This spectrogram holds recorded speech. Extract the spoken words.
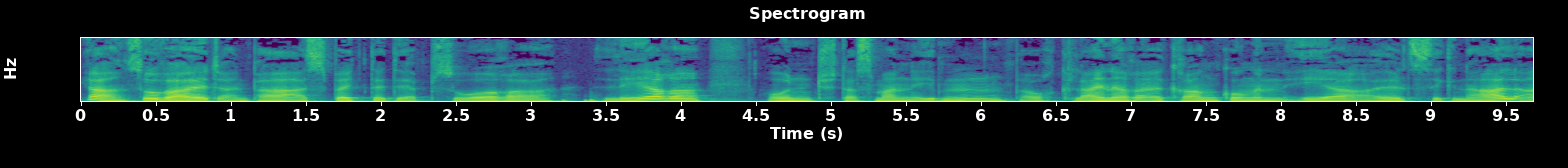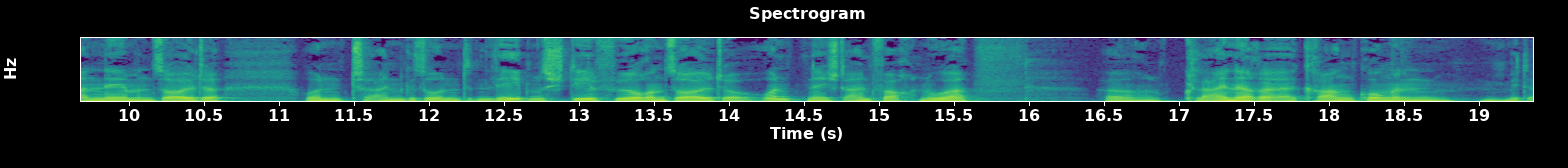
Ja, soweit ein paar Aspekte der Psora-Lehre und dass man eben auch kleinere Erkrankungen eher als Signal annehmen sollte und einen gesunden Lebensstil führen sollte und nicht einfach nur äh, kleinere Erkrankungen mit,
